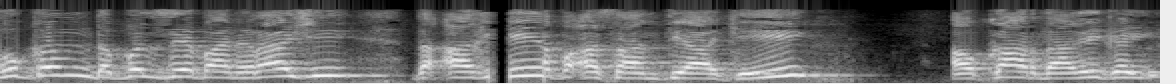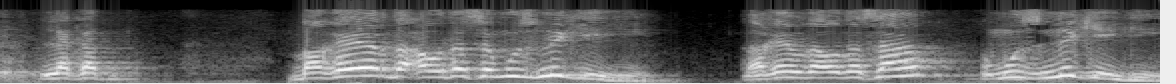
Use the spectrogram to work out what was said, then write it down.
حکم د بل ځای باندې راشي د اغه په اسانتیا کې او کار داغي کوي لکه بغیر د اودس موز نه کیږي بغیر د اودس موز نه کیږي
